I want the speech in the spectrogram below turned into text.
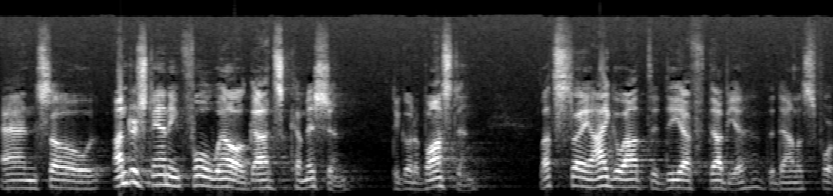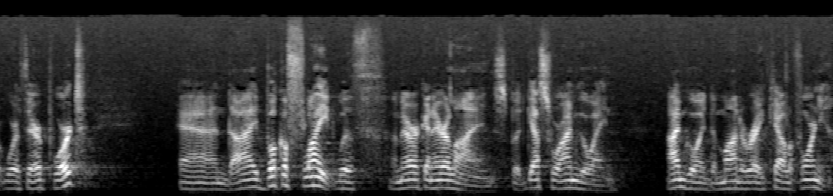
And so, understanding full well God's commission to go to Boston, let's say I go out to DFW, the Dallas Fort Worth Airport, and I book a flight with American Airlines. But guess where I'm going? I'm going to Monterey, California.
